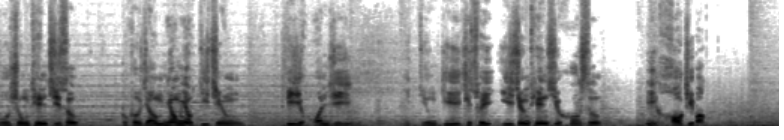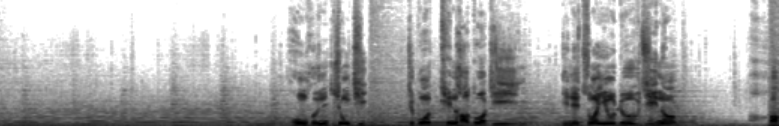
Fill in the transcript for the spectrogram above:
无上天之说，不可将妙妙敌情，必还人。一定记去找易经天是好事，你好去吧。红魂将体，这般天下大吉，你会怎样落日呢？哈！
